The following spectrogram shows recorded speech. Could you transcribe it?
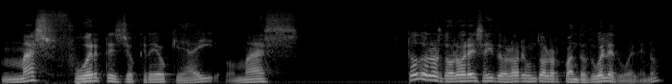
más fuertes yo creo que hay, o más... Todos los dolores, hay dolor, un dolor cuando duele, duele, ¿no?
